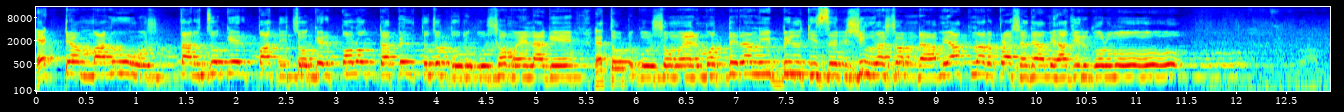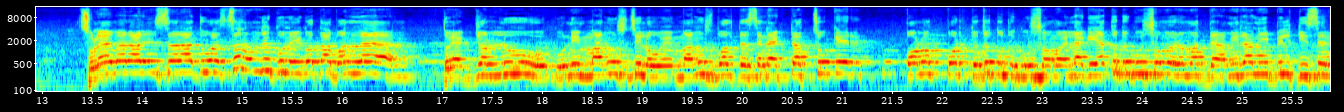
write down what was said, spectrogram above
একটা মানুষ তার চোখের পাতি, চোখের পলকটা ফেলতে যতটুকু সময় লাগে, এতটুকু সময়ের মধ্যে রানী বিলকিসের সিংহাসনটা আমি আপনার প্রাসাদে আমি হাজির করব। সুলাইমান আলী সালাম যখন এই কথা বললেন, তো একজন লোক, উনি মানুষ ছিল, ওই মানুষ বলতেছেন, একটা চোখের পলক পড়তে যতটুকু সময় লাগে, এতটুকু সময়ের মধ্যে আমি রানী বিলকিসের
